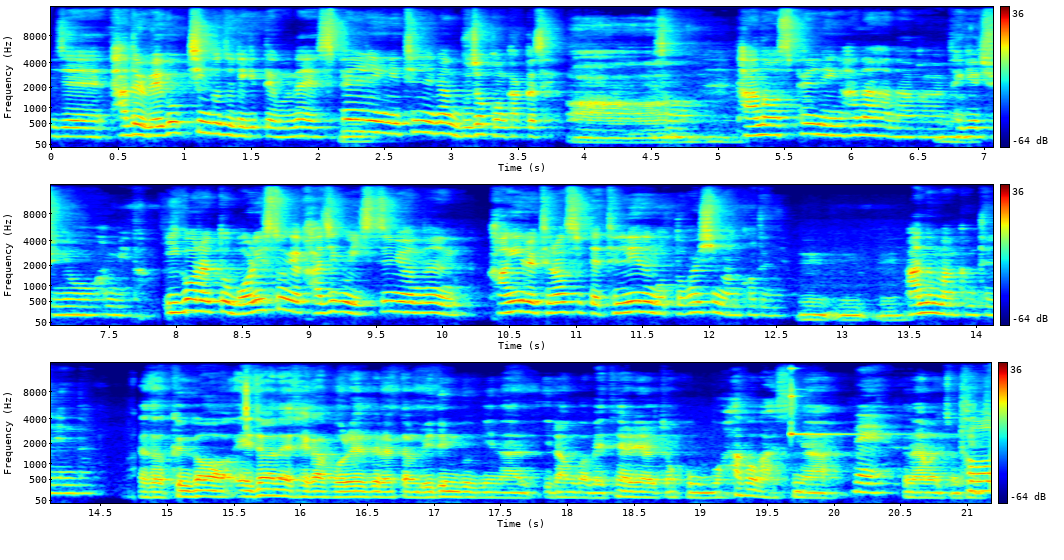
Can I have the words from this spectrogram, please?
이제 다들 외국 친구들이기 때문에 스펠링이 틀리면 무조건 깎으세요. 아 그래서 단어 스펠링 하나하나가 음. 되게 중요합니다. 이거를 또 머릿속에 가지고 있으면은 강의를 들었을 때 들리는 것도 훨씬 많거든요. 음, 음, 음. 아는 만큼 들린다. 그래서 그거 예전에 제가 보내드렸던 리딩북이나 이런 거 메테리얼 좀 공부하고 갔으면 네. 그나마 좀 더, 더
